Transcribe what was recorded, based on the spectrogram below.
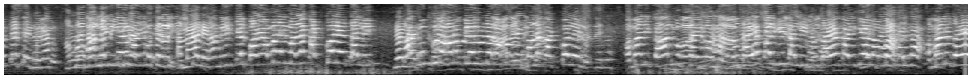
కొట్టేసేయండి నువ్వు రా. ఇల్లు. అమ్మ, నా మళ్ళా మీ మీదకెళ్ళి ఇంటికి వెళ్ళిపోతారు. అమ్మ, లే. నా మీదకెళ్ళి పని. అమ్మ, నేను మళ్ళా కట్టుకోలేను తల్లి. నువ్వు నాకు నడు. ముగ్గురు ఆడపిల్లలు ఉన్నారు. అమ్మ, నేను మళ్ళా కట్టుకోలేను. అమ్మ, నీ కాలు ముక్తాయి అమ్మ. నువ్వు దయ కలిగి తల్లి. నువ్వు దయ కలిగేయాలమ్మా. అమ్మ, నువ్వు దయ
